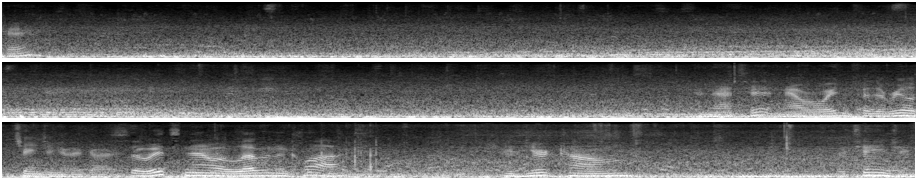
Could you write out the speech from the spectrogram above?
Okay. And that's it. We're waiting for the real changing of the guard. So it's now 11 o'clock, and here come the changing.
